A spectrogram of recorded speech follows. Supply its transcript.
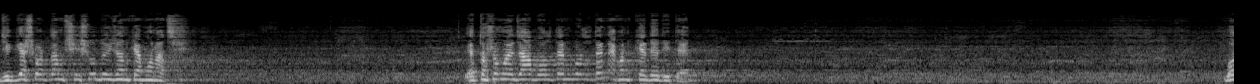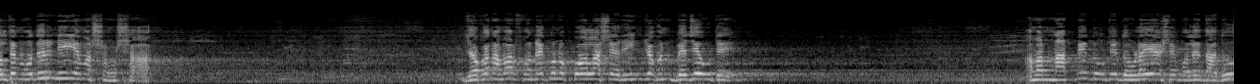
জিজ্ঞেস করতাম, শিশু দুইজন কেমন আছে? এত সময় যা বলতেন বলতেন, এখন কেঁদে দিতেন। বলতেন, ওদের নিয়েই আমার সমস্যা। যখন আমার ফোনে কোনো কল আসে, রিং যখন বেজে উঠে, আমার নাতনি দুটি দৌড়াই আসে, বলে, দাদু,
